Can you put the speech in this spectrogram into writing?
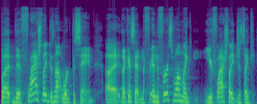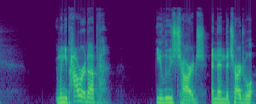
But the flashlight does not work the same. Uh, like I said, in the, in the first one, like your flashlight just like when you power it up, you lose charge, and then the charge will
